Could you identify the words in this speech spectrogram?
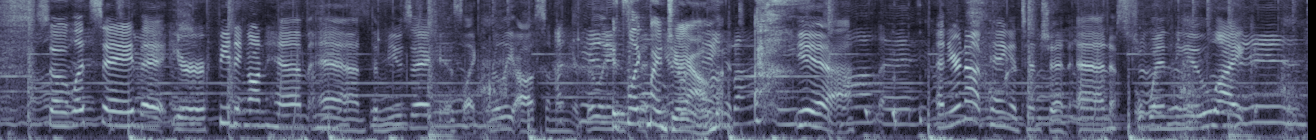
So let's say that you're feeding on him and the music is like really awesome and you're really It's like my jam. yeah. And you're not paying attention and when you like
